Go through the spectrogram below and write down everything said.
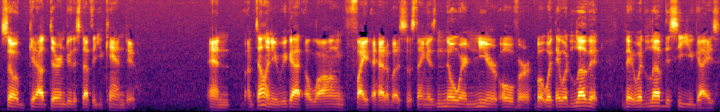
So get out there and do the stuff that you can do. And I'm telling you, we got a long fight ahead of us. This thing is nowhere near over. But what they would love it, they would love to see you guys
